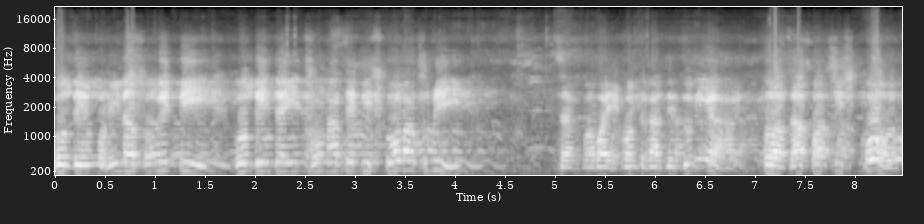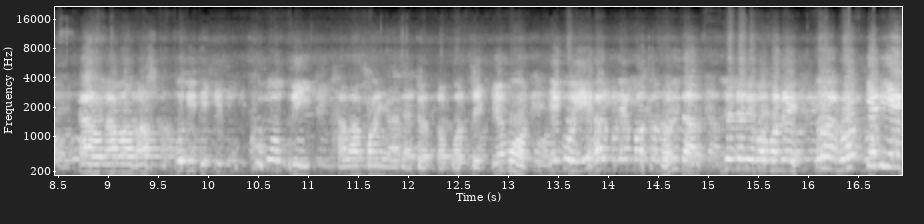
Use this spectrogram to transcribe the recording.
কোনদিন মহিলা সমিতি, কোনদিন যাই ফোন আছে নাচবি আসবি বাবা, এখনকার যে দুনিয়া, তোরা যা পাচ্ছিস কর, কারণ আমার রাষ্ট্রপতি থেকে মুখ্যমন্ত্রী খালা মায়া যা যত্ন করছে কেমন? এগো এই হারমোনিয়াম মাস্টার ধরিদার লেলে রে বাবা তোরা রোগকে নিয়ে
